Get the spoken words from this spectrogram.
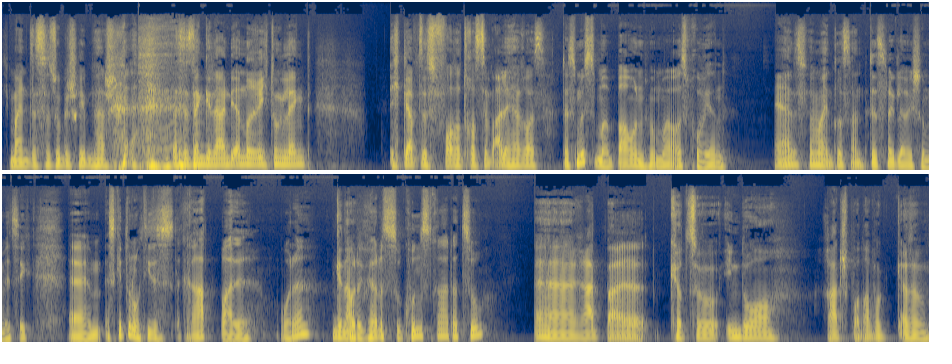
ich meine, das, was du beschrieben hast, dass es dann genau in die andere Richtung lenkt. Ich glaube, das fordert trotzdem alle heraus. das müsste man bauen und mal ausprobieren. Ja, das wäre mal interessant. Das wäre, glaube ich, schon witzig. Ähm, es gibt doch noch dieses Radball, oder? Genau. Oder gehört es zu Kunstrad dazu? Äh, Radball gehört zu Indoor-Radsport, aber also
